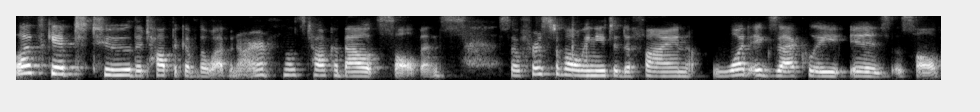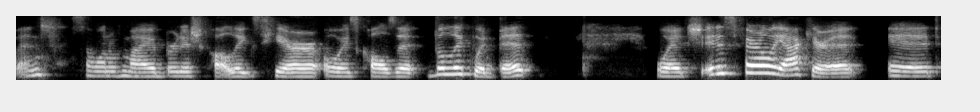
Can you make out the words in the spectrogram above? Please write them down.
Let's get to the topic of the webinar. Let's talk about solvents. So first of all, we need to define what exactly is a solvent. So one of my British colleagues here always calls it the liquid bit, which is fairly accurate. It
